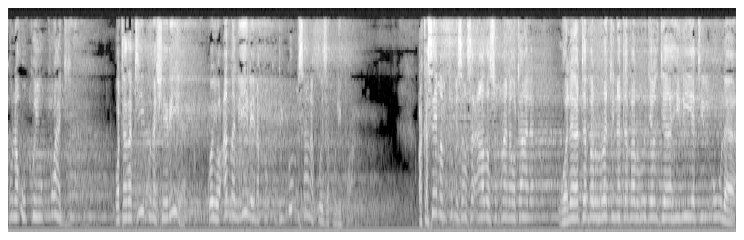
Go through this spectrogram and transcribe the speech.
kuna ukiukwaji wa taratibu na sheria. Kwa hiyo amali ile inapigumu sana kuweza kulipwa. Akasema mtume sasa Allah subhanahu wa ta'ala wala tabarrajna tabarruj aljahiliyati alula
